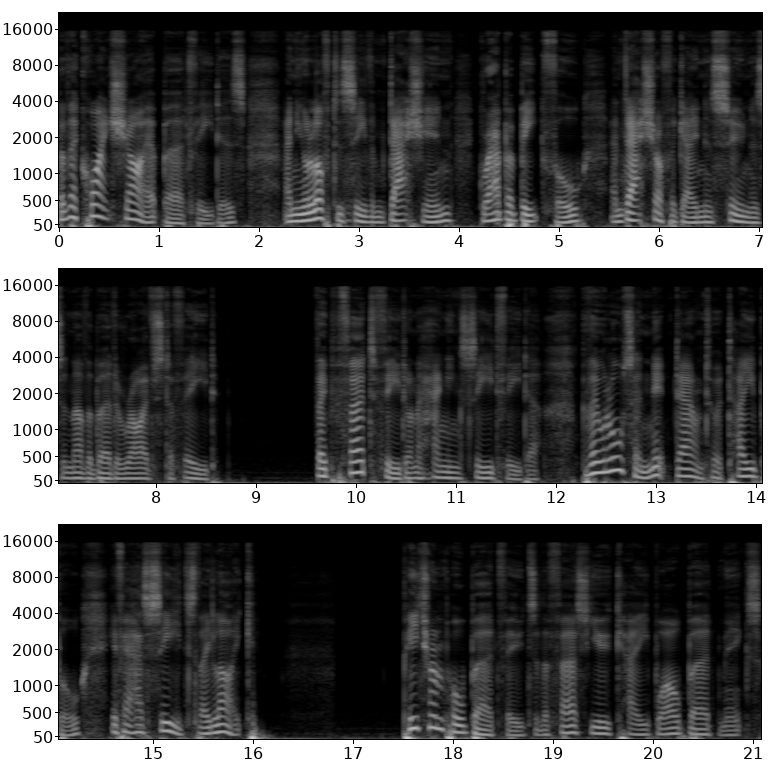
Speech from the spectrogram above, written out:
but they're quite shy at bird feeders, and you'll often see them dash in, grab a beakful, and dash off again as soon as another bird arrives to feed. They prefer to feed on a hanging seed feeder, but they will also nip down to a table if it has seeds they like. Peter and Paul Bird Foods are the first UK wild bird mix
